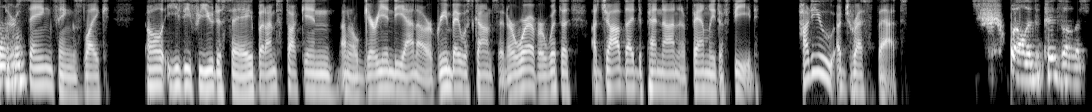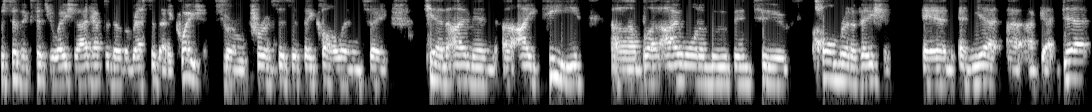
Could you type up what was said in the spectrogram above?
mm-hmm. they're saying things like, oh, easy for you to say, but I'm stuck in, I don't know, Gary, Indiana or Green Bay, Wisconsin or wherever with a, a job that I depend on and a family to feed. How do you address that? Well, it depends on the specific situation. I'd have to know the rest of that equation. So, for instance, if they call in and say, Ken, I'm in uh, IT, uh, but I want to move into home renovation. And, and yet uh, I've got debt,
